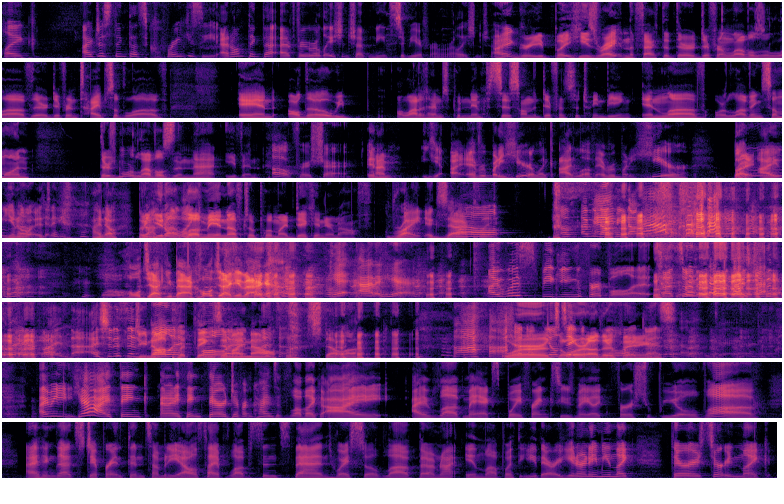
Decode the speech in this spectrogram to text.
like, I just think that's crazy. I don't think that every relationship needs to be a forever relationship. I agree, but he's right in the fact that there are different levels of love, there are different types of love. And although we a lot of times put an emphasis on the difference between being in love or loving someone, there's more levels than that even. oh, for sure. And I'm- yeah, I, everybody here like I love everybody here, but Right. I you know, No, I'm it. I know, But, but, you I'm don't like- love me enough to put my dick in your mouth. right, exactly. Well, um, I mean, not me, not me. Whoa, hold Jackie back. Hold Jackie back. Get out of here. I was speaking for bullet. That's what I, I should have clarified that. I should have said Do bullet, not put things in my mouth, Stella. Words or other you'll like it. things. Oh, I mean, yeah, I think, and I think there are different kinds of love. Like I, I love my ex boyfriend because he was my like first real love. I think that's different than somebody else I've loved since then, who I still love, but I'm not in love with either. You know what I mean? Like there are certain like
